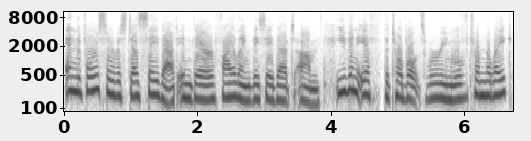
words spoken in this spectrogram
And the Forest Service does say that in their filing. They say that um, even if the towboats were removed from the lake,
